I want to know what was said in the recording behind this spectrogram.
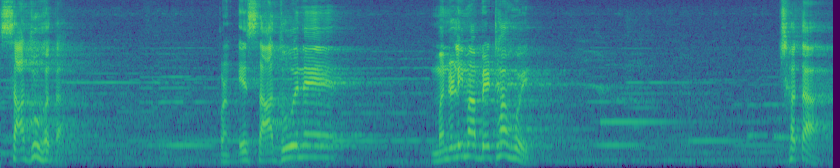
સાધુ હતા. પણ એ સાધુ એને મંડળીમાં બેઠા હોય, છતાં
